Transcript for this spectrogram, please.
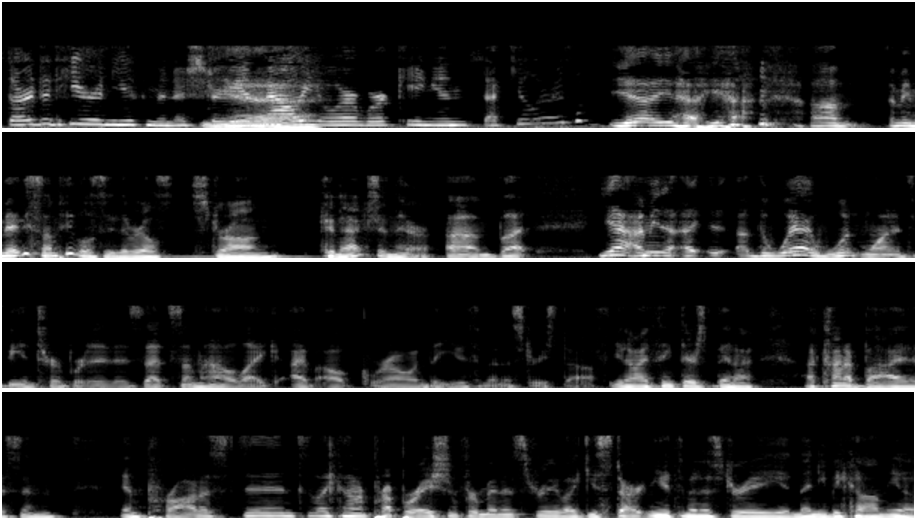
started here in youth ministry yeah. and now you're working in secularism? Yeah, yeah, yeah. um, I mean, maybe some people see the real strong connection there. Um, but yeah, I mean, I, the way I wouldn't want it to be interpreted is that somehow like I've outgrown the youth ministry stuff. You know, I think there's been a, a kind of bias in in Protestant like kind of preparation for ministry. Like you start in youth ministry and then you become, you know,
